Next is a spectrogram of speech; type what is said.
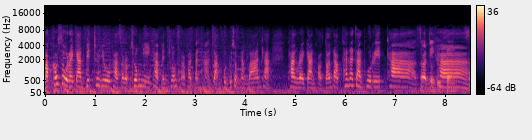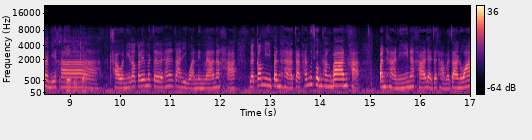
กลับเข้าสู่รายการ Fit to You ค่ะสำหรับช่วงนี้ค่ะ เป็นช่วงสารพัดปัญหาจากคุณผู้ชมทางบ้านค่ะ ทางรายการขอต้อนรับท่านอาจารย์ภูริศค่ะ สวัสดีค่ะ สวัสดีค่ะ สวัสดีครับ ค่ะ วันนี้เราก็ได้มาเจอท่านอาจารย์อีกวันหนึ่งแล้วนะคะ แล้วก็มีปัญหาจากท่านผู้ชมทางบ้านค่ะ ปัญหานี้นะคะ อยากจะถามอาจารย์ว่า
